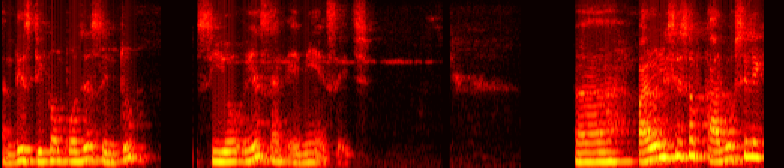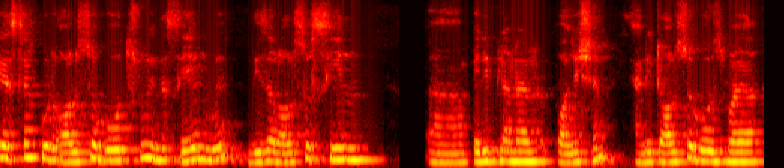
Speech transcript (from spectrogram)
and this decomposes into COS and MESH. Uh, pyrolysis of carboxylic ester could also go through in the same way. These are also syn uh, periplanar position and it also goes via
